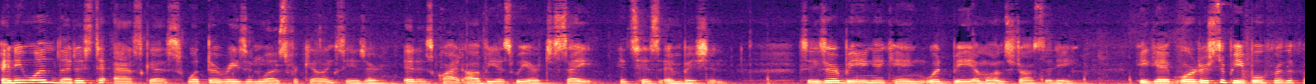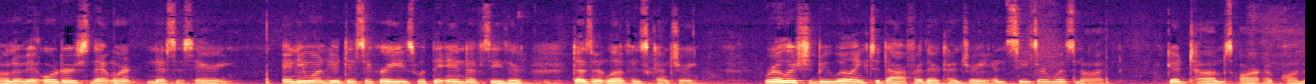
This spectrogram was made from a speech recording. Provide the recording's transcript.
Anyone that is to ask us what the reason was for killing Caesar, it is quite obvious we are to say it's his ambition. Caesar being a king would be a monstrosity. He gave orders to people for the fun of it, orders that weren't necessary. Anyone who disagrees with the end of Caesar doesn't love his country. Rulers should be willing to die for their country, and Caesar was not. Good times are upon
